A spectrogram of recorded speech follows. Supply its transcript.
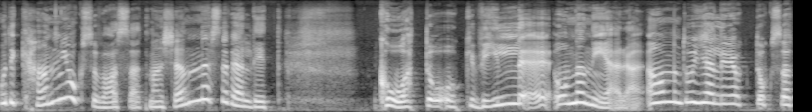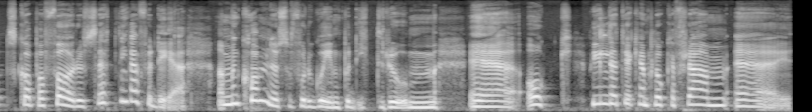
Och det kan ju också vara så att man känner sig väldigt kåt och vill eh, onanera, ja men då gäller det också att skapa förutsättningar för det. Ja men kom nu så får du gå in på ditt rum eh, och vill du att jag kan plocka fram eh,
